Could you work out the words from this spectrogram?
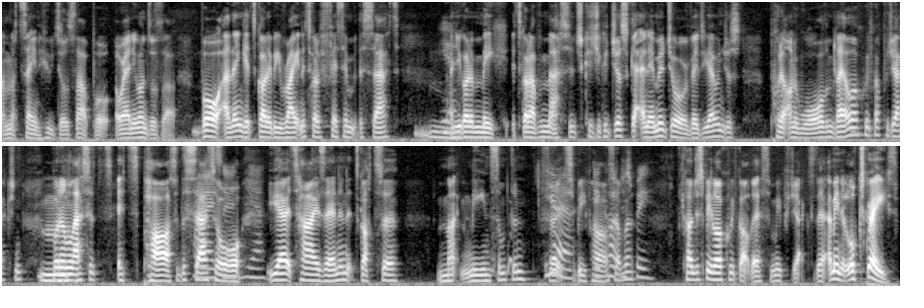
I'm not saying who does that, but or anyone does that. But I think it's got to be right, and it's got to fit in with the set, mm. Yeah. and you got to make it's got to have a message because you could just get an image or a video and just put it on a wall and be like, oh, look, we've got projection. But mm. unless it's it's part of the set or in, yeah. it ties in and it's got to ma- mean something for yeah. it to be part can't of just it. Be, Can't just be look, we've got this and we projected it. I mean, it looks great,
